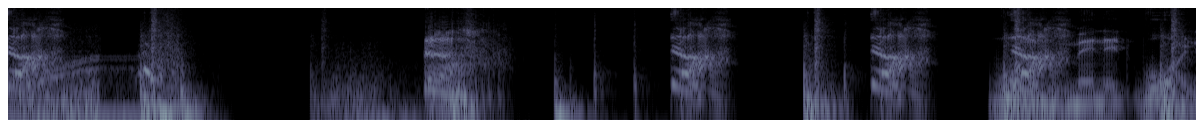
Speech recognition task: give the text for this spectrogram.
One minute warning.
